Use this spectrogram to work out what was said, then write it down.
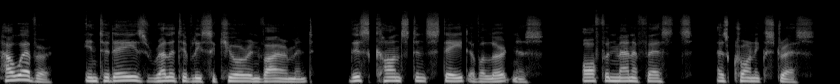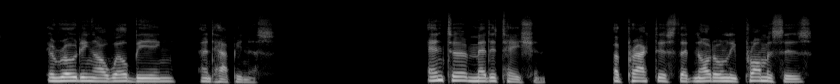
However, in today's relatively secure environment, this constant state of alertness often manifests as chronic stress, eroding our well being and happiness. Enter meditation, a practice that not only promises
